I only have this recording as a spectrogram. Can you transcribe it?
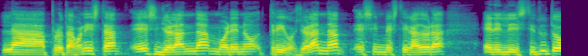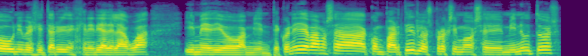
la protagonista es Yolanda Moreno Trigos. Yolanda es investigadora en el Instituto Universitario de Ingeniería del Agua y Medio Ambiente. Con ella vamos a compartir los próximos eh, minutos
